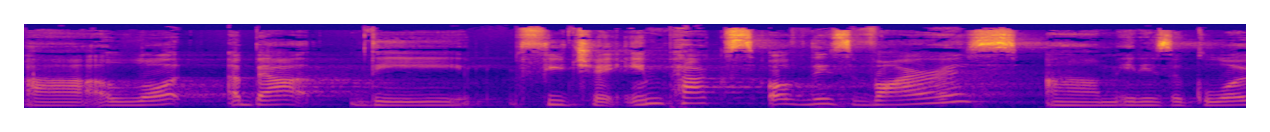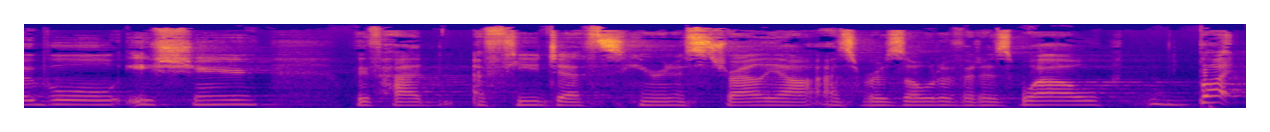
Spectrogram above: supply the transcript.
uh, a lot about the future impacts of this virus. Um, it is a global issue. We've had a few deaths here in Australia as a result of it as well. But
